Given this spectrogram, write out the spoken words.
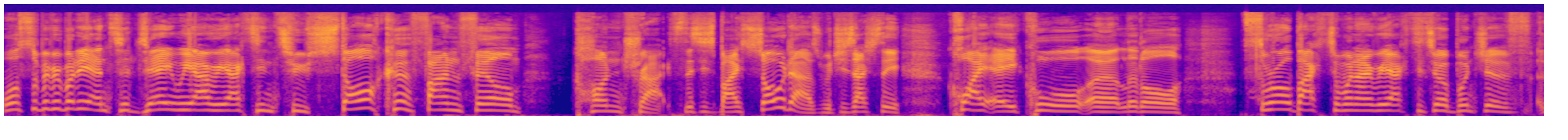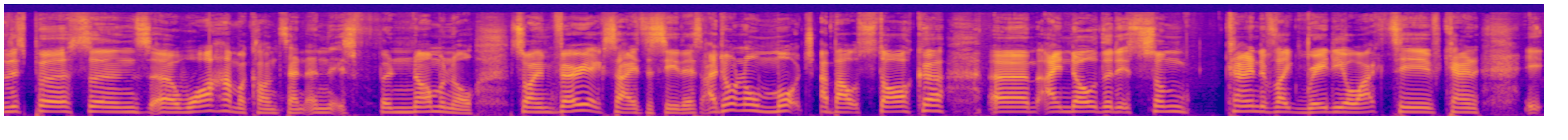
What's up, everybody? And today we are reacting to Stalker fan film Contract. This is by Sodaz, which is actually quite a cool uh, little throwback to when I reacted to a bunch of this person's uh, Warhammer content, and it's phenomenal. So I'm very excited to see this. I don't know much about Stalker. Um, I know that it's some kind of like radioactive kind of it,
